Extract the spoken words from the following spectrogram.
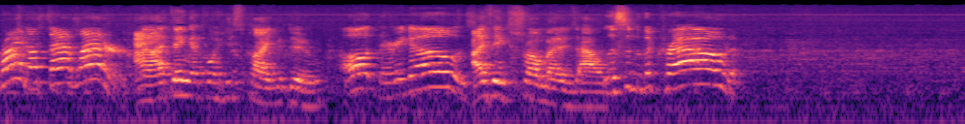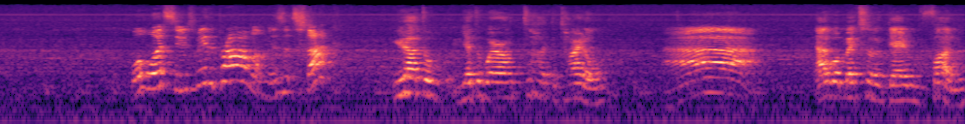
right up that ladder. And I think that's what he's trying to do. Oh, there he goes. I think Strongman is out. Listen to the crowd. Well, what seems to be the problem? Is it stuck? You have to you have to wear out the, the title. Ah. That's what makes the game fun.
